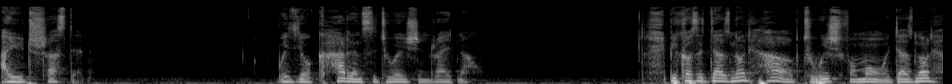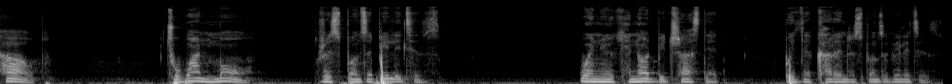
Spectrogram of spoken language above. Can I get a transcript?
Are you trusted with your current situation right now? Because it does not help to wish for more, it does not help to want more responsibilities when you cannot be trusted with the current responsibilities.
